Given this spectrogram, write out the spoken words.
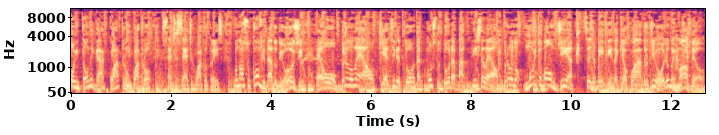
ou então ligar 4141-7743. O nosso convidado de hoje é o Bruno Leal, que é diretor da construtora Batista Leal. Bruno, muito bom dia. Seja bem-vindo aqui ao quadro de Olho no Imóvel.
